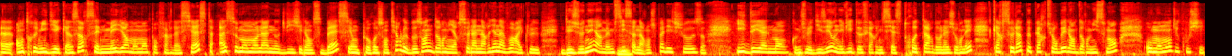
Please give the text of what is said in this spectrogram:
Euh, entre midi et 15 heures, c'est le meilleur moment pour faire la sieste. À ce moment-là, notre vigilance baisse et on peut ressentir le besoin de dormir. Cela n'a rien à voir avec le déjeuner, hein, même si Mm. ça n'arrange pas les choses. Idéalement, comme je le disais, on évite de faire une sieste trop tard dans la journée, car cela peut perturber l'endormissement au moment du coucher.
